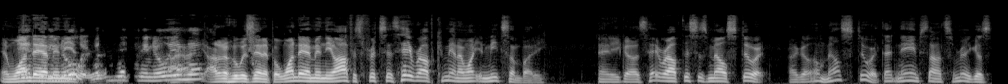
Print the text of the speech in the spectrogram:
And one day I'm in Newley. the. Wasn't Anthony Newley in I, that? I don't know who was in it, but one day I'm in the office. Fritz says, Hey, Ralph, come in. I want you to meet somebody. And he goes, Hey, Ralph, this is Mel Stuart. I go, Oh, Mel Stuart. That name sounds familiar. He goes,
